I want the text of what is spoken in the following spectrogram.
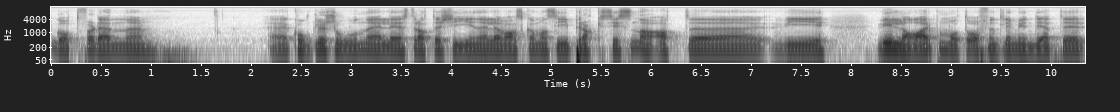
gått for den eh, konklusjonen eller strategien, eller hva skal man si, praksisen, da, at eh, vi vi lar på en måte offentlige myndigheter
